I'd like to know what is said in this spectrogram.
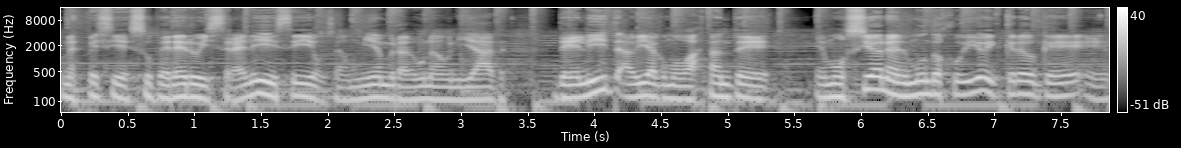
una especie de superhéroe israelí, ¿sí? o sea, un miembro de alguna unidad de élite, había como bastante emoción en el mundo judío y creo que eh,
